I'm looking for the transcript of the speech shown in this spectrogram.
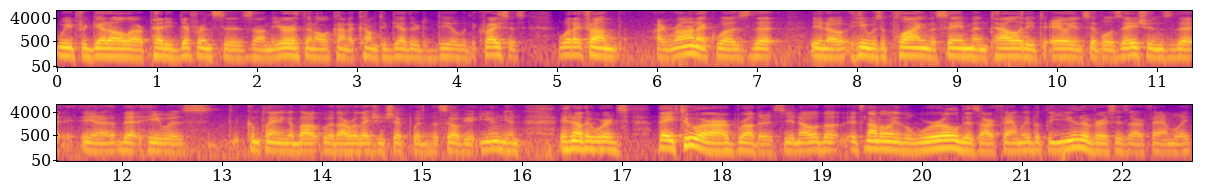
we'd forget all our petty differences on the earth and all kind of come together to deal with the crisis. What I found ironic was that you know, he was applying the same mentality to alien civilizations that, you know, that he was complaining about with our relationship with the Soviet Union. In other words, they too are our brothers. You know, the, it's not only the world is our family, but the universe is our family.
